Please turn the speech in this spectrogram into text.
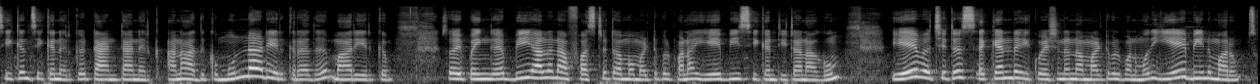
சீக்கன் சீக்கன் இருக்குது டேன் டேன் இருக்குது ஆனால் அதுக்கு முன்னாடி இருக்கிறது மாறி இருக்குது ஸோ இப்போ இங்கே பியால் நான் ஃபஸ்ட்டு டேர்மை மல்டிபிள் பண்ணால் ஏபி சீக்கன் டீட்டான் ஆகும். ஏ வச்சுட்டு செகண்ட் ஈக்குவேஷனை நான் மல்டிபிள் பண்ணும்போது ஏபின்னு மாறும். ஸோ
